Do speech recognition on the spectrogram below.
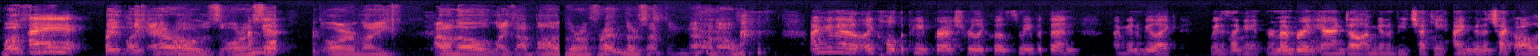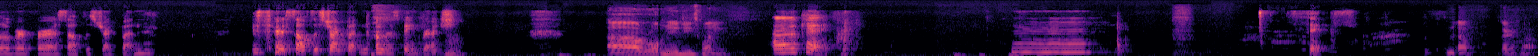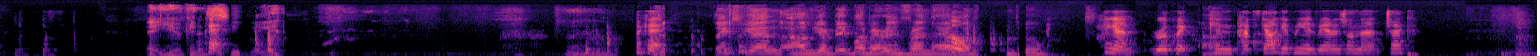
Most people I paint like arrows or a I'm sword gonna. or like I don't know, like a bug or a friend or something. I don't know. I'm gonna like hold the paintbrush really close to me, but then I'm gonna be like, wait a second. Remembering Arendelle, I'm gonna be checking. I'm gonna check all over for a self-destruct button. Is there a self-destruct button on this paintbrush? Uh, roll me a d20. Okay. Hmm. Six. No, there's not. That you can Okay. see. Okay. Thanks again. Um, your big barbarian friend. I have Oh. one too. Hang on, real quick. Uh-huh. Can Pascal give me advantage on that check?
